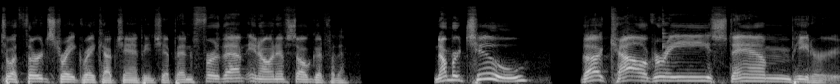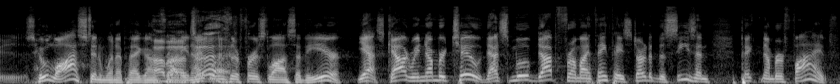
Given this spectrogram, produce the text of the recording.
to a third straight Grey Cup championship. And for them, you know, and if so, good for them. Number two, the Calgary Stampeders, who lost in Winnipeg on How Friday night. It was their first loss of the year. Yes, Calgary number two. That's moved up from, I think they started the season, pick number five.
